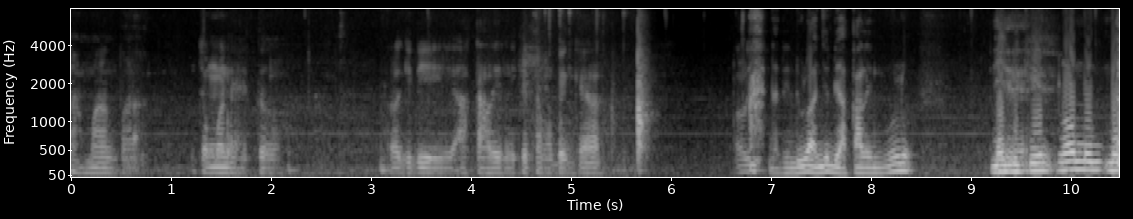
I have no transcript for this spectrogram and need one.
Aman pak. Cuman ya itu lagi diakalin dikit sama bengkel. Oli, ah dari dulu anjir diakalin mulu. Mau Iya. bikin lo mau, mau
